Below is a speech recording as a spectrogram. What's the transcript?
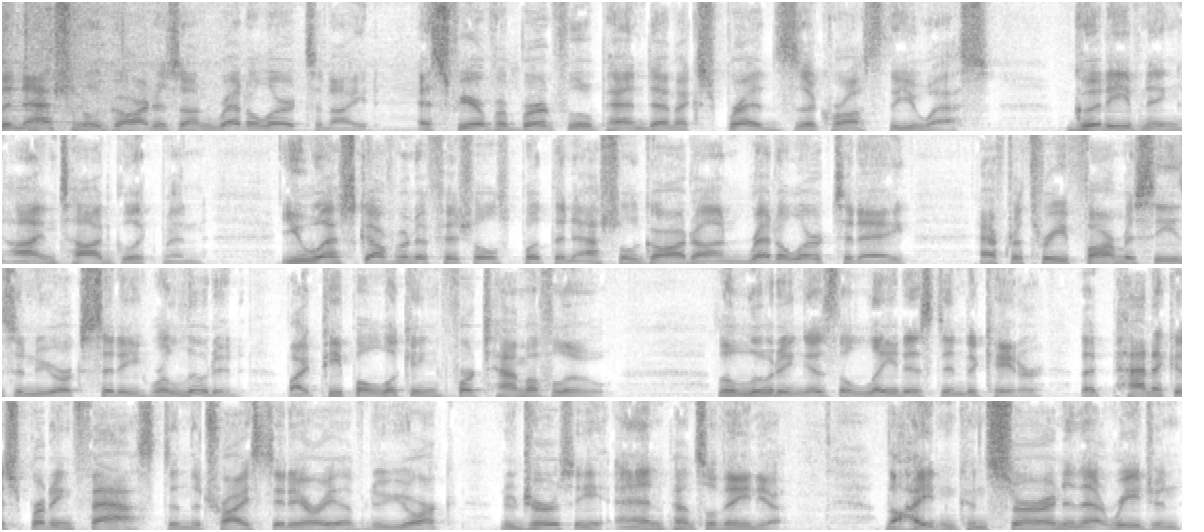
The National Guard is on red alert tonight as fear of a bird flu pandemic spreads across the U.S. Good evening, I'm Todd Glickman. U.S. government officials put the National Guard on red alert today after three pharmacies in New York City were looted by people looking for Tamiflu. The looting is the latest indicator that panic is spreading fast in the tri-state area of New York, New Jersey, and Pennsylvania. The heightened concern in that region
